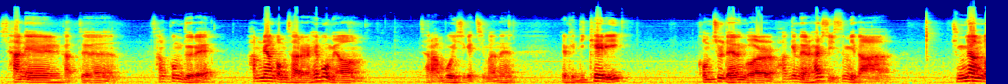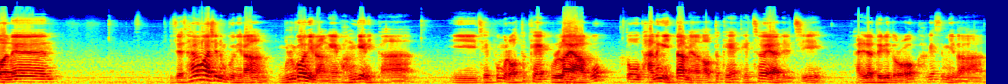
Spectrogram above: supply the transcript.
샤넬 같은 상품들의 함량 검사를 해보면 잘 안 보이시겠지만은 이렇게 니켈이 검출되는 걸 확인을 할 수 있습니다. 중요한 거는 이제 사용하시는 분이랑 물건이랑의 관계니까 이 제품을 어떻게 골라야 하고 또 반응이 있다면 어떻게 대처해야 될지 알려드리도록 하겠습니다.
